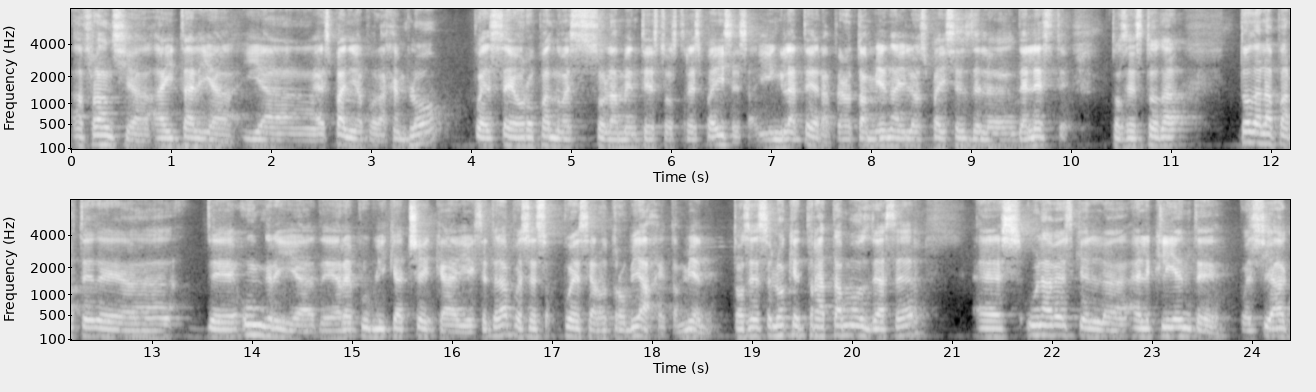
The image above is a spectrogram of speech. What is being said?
a Francia, a Italia y a España, por ejemplo, pues Europa no es solamente estos tres países, hay Inglaterra, pero también hay los países del, del este. Entonces, toda, toda la parte de, uh, de, Hungría, de República Checa y etcétera, pues eso puede ser otro viaje también. Entonces, lo que tratamos de hacer es una vez que el, el cliente pues ya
